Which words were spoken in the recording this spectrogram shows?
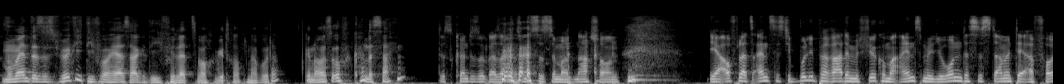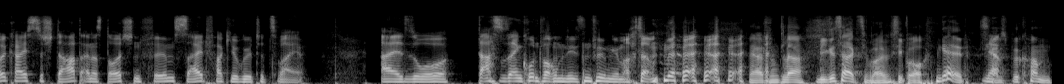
Moment, das ist wirklich die Vorhersage, die ich für letzte Woche getroffen habe, oder? Genau so? Kann das sein? Das könnte sogar sein, das müsstest du mal nachschauen. Ja, auf Platz 1 ist die Bully-Parade mit 4,1 Millionen. Das ist damit der erfolgreichste Start eines deutschen Films seit Fuck You Goethe 2. Also, das ist ein Grund, warum die diesen Film gemacht haben. Ja, schon klar. Wie gesagt, sie, sie brauchten Geld. Sie Ja. haben es bekommen.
